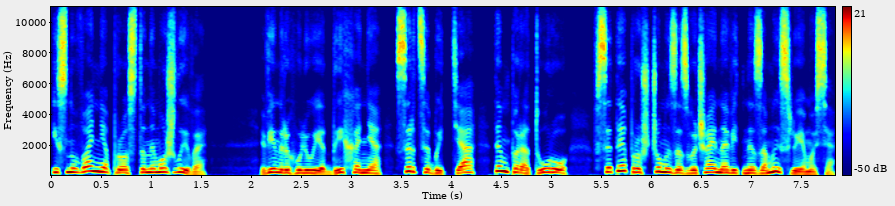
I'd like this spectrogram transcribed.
існування просто неможливе. Він регулює дихання, серцебиття, температуру, все те, про що ми зазвичай навіть не замислюємося.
